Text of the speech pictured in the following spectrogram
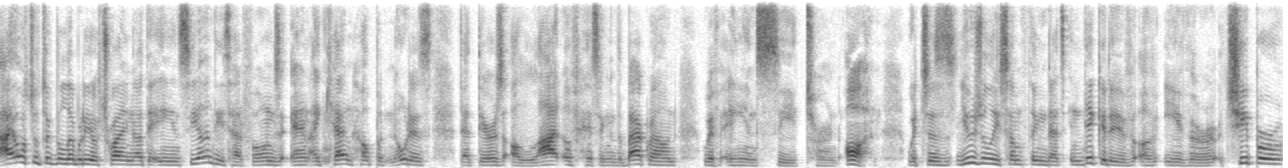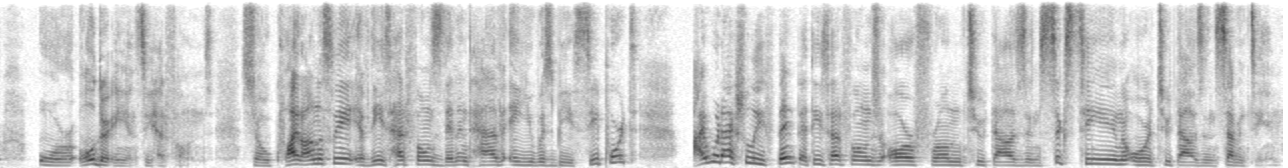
I also took the liberty of trying out the ANC on these headphones and I can't help but notice that there's a lot of hissing in the background with ANC turned on, which is usually something that's indicative of either cheaper or older ANC headphones. So quite honestly, if these headphones didn't have a USB-C port, I would actually think that these headphones are from 2016 or 2017.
